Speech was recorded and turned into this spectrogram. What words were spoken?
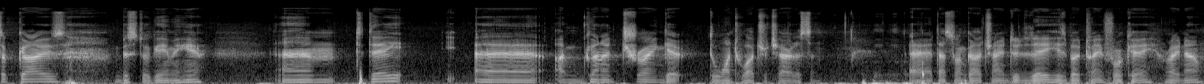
up guys, Bisto Gaming here. Um, today uh, I'm gonna try and get the one to watch Richarlison. Uh, that's what I'm gonna try and do today. He's about 24k right now.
